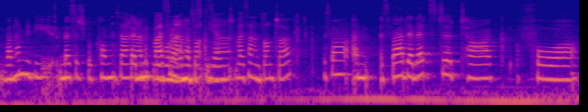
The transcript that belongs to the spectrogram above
wann haben wir die Message bekommen? es war, Deine Mitbewohnerin einem hat es gesagt. Ja, war es an einem Sonntag? Es war, an, es war der letzte Tag vor,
